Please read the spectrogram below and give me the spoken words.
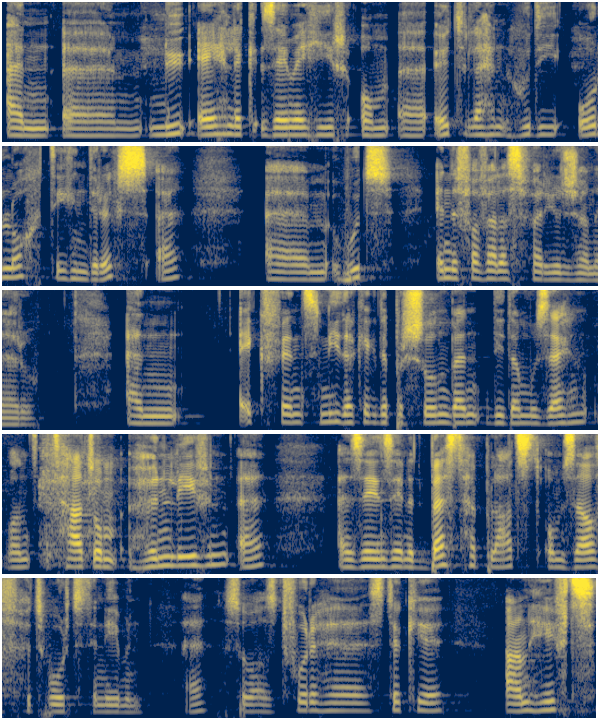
En um, nu eigenlijk zijn wij hier om uh, uit te leggen hoe die oorlog tegen drugs hè, um, woedt in de favelas van Rio de Janeiro. En ik vind niet dat ik de persoon ben die dat moet zeggen, want het gaat om hun leven. Hè, en zij zijn het best geplaatst om zelf het woord te nemen. Hè, zoals het vorige stukje aangeeft.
